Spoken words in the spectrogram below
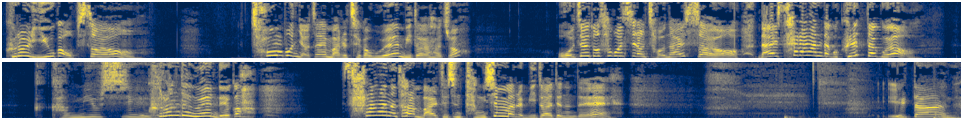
그럴 이유가 없어요. 처음 본 여자의 말을 제가 왜 믿어야 하죠? 어제도 서건 씨랑 전화했어요. 날 사랑한다고 그랬다고요. 그 강미우 씨. 그런데 왜 내가 사랑하는 사람 말 대신 당신 말을 믿어야 되는데? 일단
